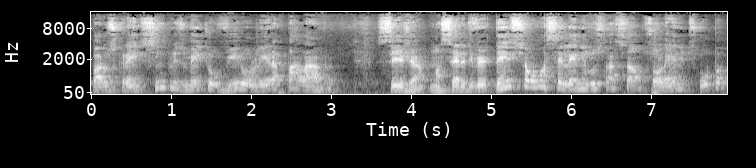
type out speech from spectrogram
para os crentes simplesmente ouvir ou ler a palavra, seja uma séria advertência ou uma solene ilustração, solene, desculpa,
